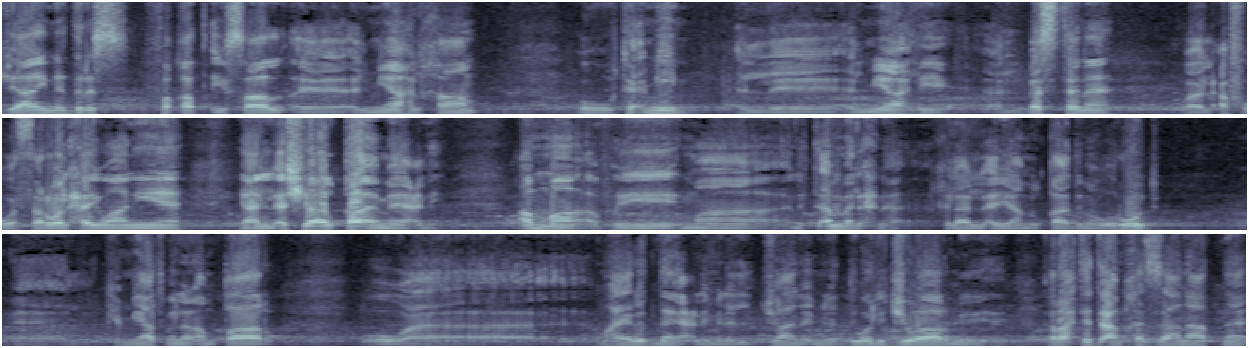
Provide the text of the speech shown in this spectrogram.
جاي ندرس فقط إيصال آه، المياه الخام وتأمين المياه للبستنة والعفو والثروة الحيوانية يعني الأشياء القائمة يعني. أما في ما نتأمل إحنا خلال الأيام القادمة ورود آه، كميات من الأمطار وما يردنا يعني من الجانب من الدول الجوار راح تدعم خزاناتنا.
